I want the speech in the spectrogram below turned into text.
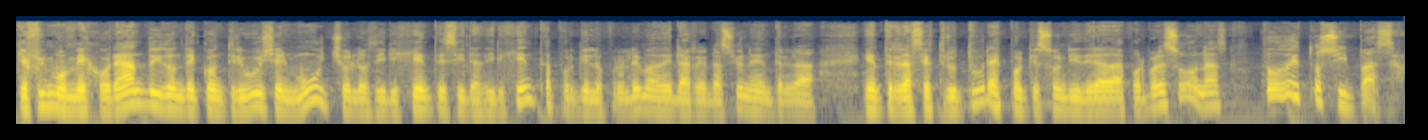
que fuimos mejorando y donde contribuyen mucho los dirigentes y las dirigentes, porque los problemas de las relaciones entre, la, entre las estructuras es porque son lideradas por personas. Todo esto sí pasa.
